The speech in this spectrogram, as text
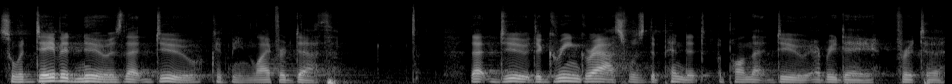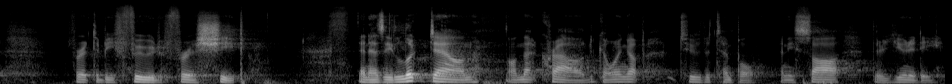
So, what David knew is that dew could mean life or death. That dew, the green grass was dependent upon that dew every day for it to, for it to be food for his sheep. And as he looked down on that crowd going up to the temple and he saw their unity,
